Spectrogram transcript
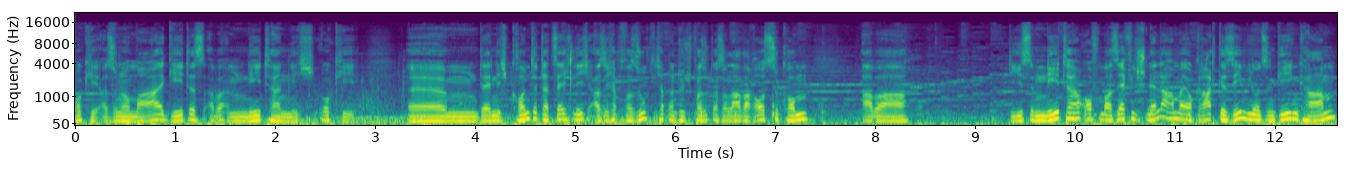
Okay, also normal geht es, aber im Nether nicht. Okay. Ähm, denn ich konnte tatsächlich, also ich habe versucht, ich habe natürlich versucht, aus der Lava rauszukommen, aber die ist im Nether offenbar sehr viel schneller, haben wir ja auch gerade gesehen, wie die uns entgegenkamen.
